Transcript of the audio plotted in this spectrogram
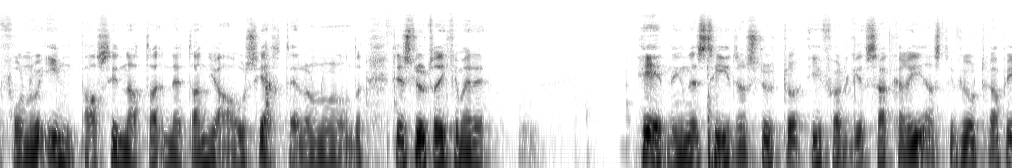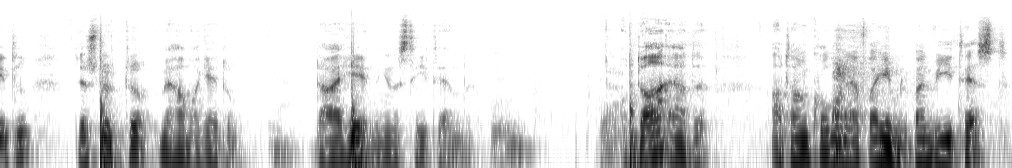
får noe innpass i Netanyahus hjerte eller noen andre. Det slutter ikke med det. Hedningenes tider slutter ifølge Sakarias, det 14. kapittel, det slutter med Hamageddon. Da er hedningenes tid til ende. Og da er det at han kommer ned fra himmelen på en hvit hest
